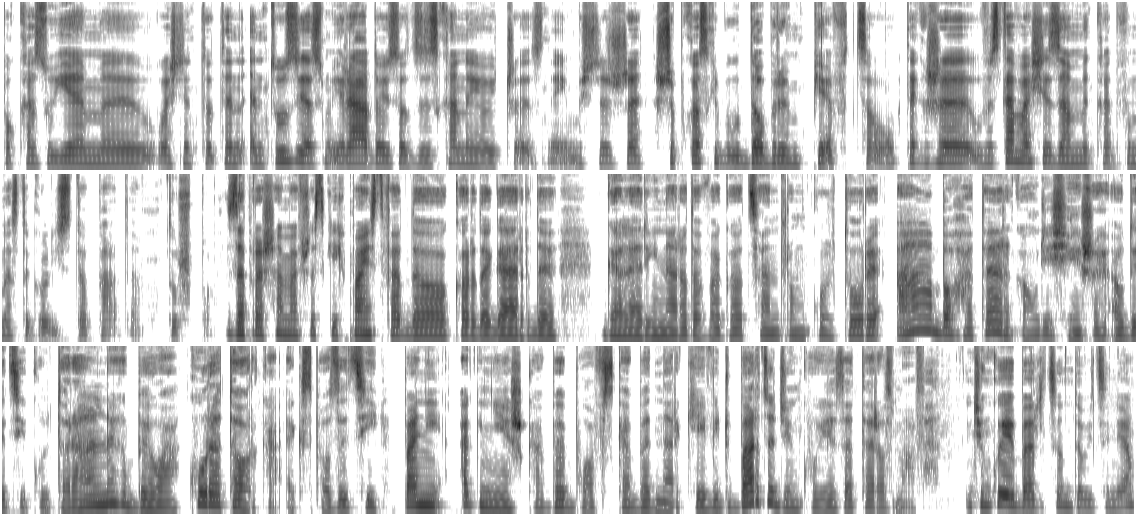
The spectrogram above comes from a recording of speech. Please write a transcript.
pokazujemy właśnie to, ten entuzjazm i radość z odzyskanej ojczyzny. I myślę, że Szczepkowski był dobrym piewcą. Także wystawa się zamyka 12 listopada, tuż po. Zapraszamy wszystkich Państwa do Kordegardy Galerii Narodowego Centrum Kultury, a bohaterką dzisiejszych audycji kulturalnych była kuratorka ekspozycji pani Agnieszka Bebłowska-Bednarkiewicz. Bardzo dziękuję za tę rozmowę. Dziękuję bardzo. Do widzenia.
